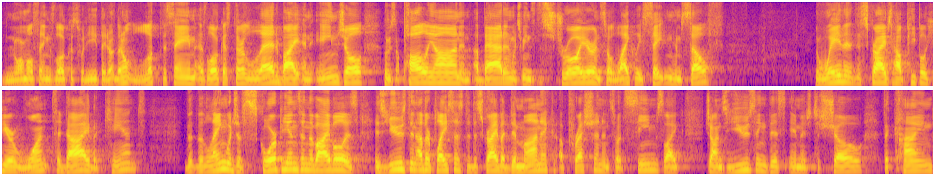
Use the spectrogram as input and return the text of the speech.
normal things locusts would eat. They don't, they don't look the same as locusts. They're led by an angel who's Apollyon and Abaddon, which means destroyer, and so likely Satan himself. The way that it describes how people here want to die but can't. The, the language of scorpions in the Bible is, is used in other places to describe a demonic oppression, and so it seems like John's using this image to show the kind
